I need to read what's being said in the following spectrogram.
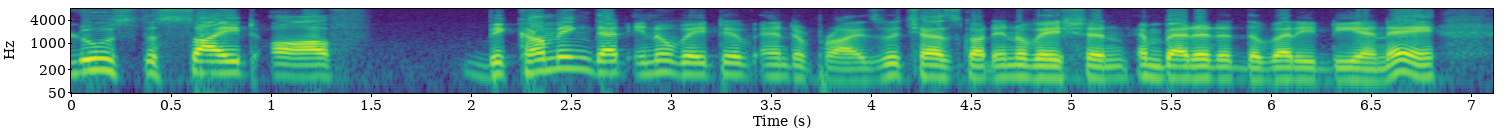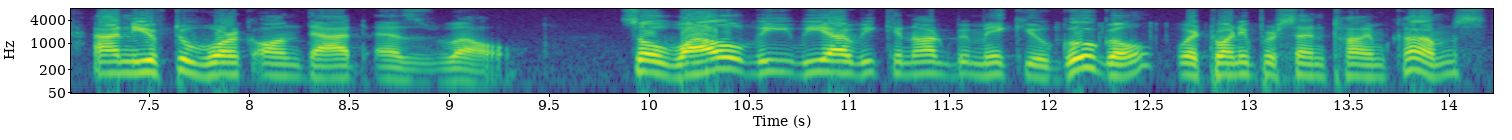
lose the sight of becoming that innovative enterprise, which has got innovation embedded in the very DNA, and you have to work on that as well. So while we, we are we cannot be, make you Google, where 20% time comes,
